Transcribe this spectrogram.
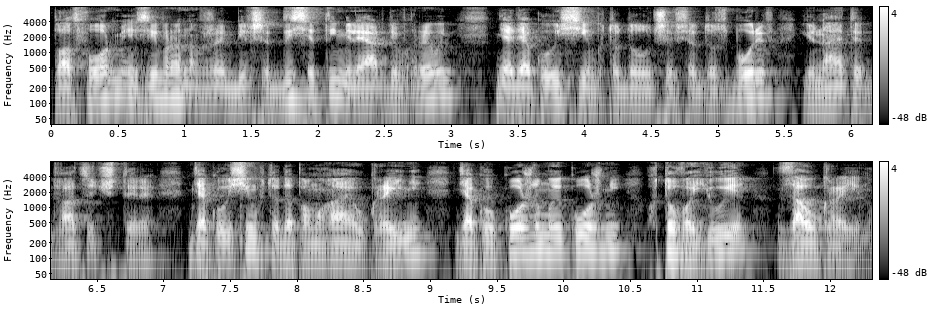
платформі зібрано вже більше 10 мільярдів гривень. Я дякую всім, хто долучився до зборів United 24. Дякую всім, хто допомагає Україні. Дякую кожному і кожній, хто воює за Україну.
